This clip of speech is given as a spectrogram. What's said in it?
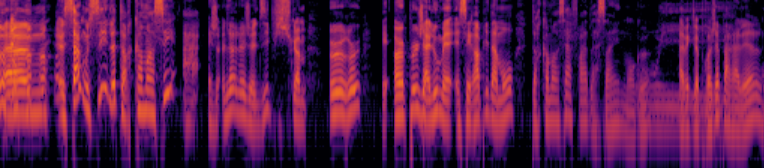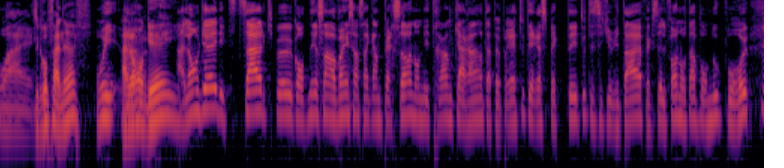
Euh, Sam aussi, là, tu as recommencé à. Là, là, je le dis, puis je suis comme heureux et un peu jaloux, mais c'est rempli d'amour. Tu as recommencé à faire de la scène, mon gars, Oui. avec le projet parallèle Ouais. du groupe Faneuf Oui. à. Longueuil. À Longueuil, des petites salles qui peuvent contenir 120, 150 personnes. On est 30, 40 à peu près. Tout est respecté, tout est sécuritaire. Fait que c'est le fun autant pour nous que pour eux. Hmm.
